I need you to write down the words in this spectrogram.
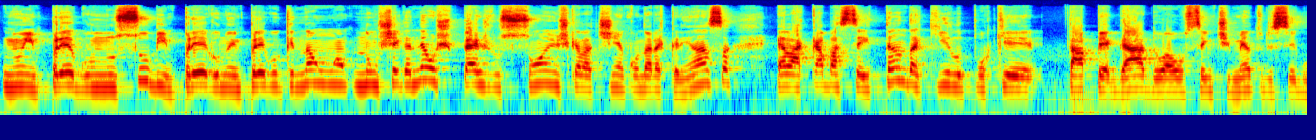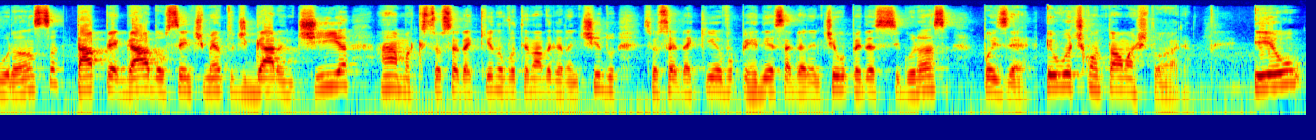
no emprego, no subemprego, no emprego que não, não chega nem aos pés dos sonhos que ela tinha quando era criança, ela acaba aceitando aquilo porque tá apegado ao sentimento de segurança, tá apegado ao sentimento de garantia. Ah, mas que se eu sair daqui eu não vou ter nada garantido, se eu sair daqui eu vou perder essa garantia, eu vou perder essa segurança. Pois é, eu vou te contar uma história eu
